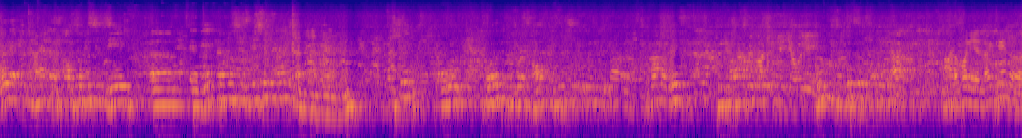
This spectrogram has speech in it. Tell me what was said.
oder eben halt das auch so ein bisschen sehen, äh, der Weg uns ist ein bisschen eingeschränkt werden. Ne? Das stimmt. Also Leute, die das auch, ist schon irgendwie immer, Darf man hier lang gehen oder?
